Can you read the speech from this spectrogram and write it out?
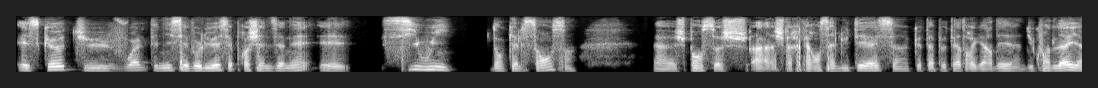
est-ce que tu vois le tennis évoluer ces prochaines années? Et si oui, dans quel sens? Euh, Je pense, je, fais référence à l'UTS que tu as peut-être regardé du coin de l'œil.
